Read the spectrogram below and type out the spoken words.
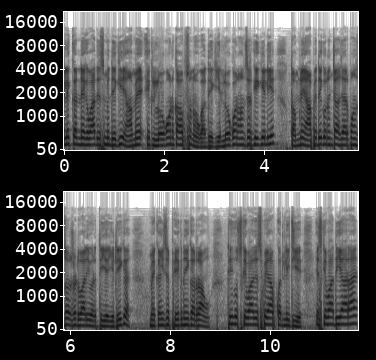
क्लिक करने के बाद इसमें देखिए हमें एक लॉग ऑन का ऑप्शन होगा। देखिए लॉग ऑन आंसर की के लिए तो हमने यहाँ पे देखो उनचास हज़ार पाँच सौ अड़सठ वाली भर्ती है ये, ठीक है? मैं कहीं से फेक नहीं कर रहा हूँ। ठीक, उसके बाद इस पर आप कर लीजिए। इसके बाद ये आ रहा है,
